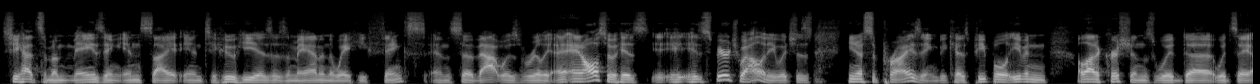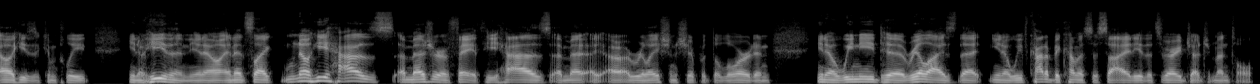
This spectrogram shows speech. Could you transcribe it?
she had some amazing insight into who he is as a man and the way he thinks. And so that was really, and also his, his spirituality, which is, you know, surprising because people, even a lot of Christians would, uh, would say, oh, he's a complete, you know, heathen, you know, and it's like, no, he has a measure of faith. He has a, me- a relationship with the Lord. And, you know, we need to realize that, you know, we've kind of become a society that's very judgmental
